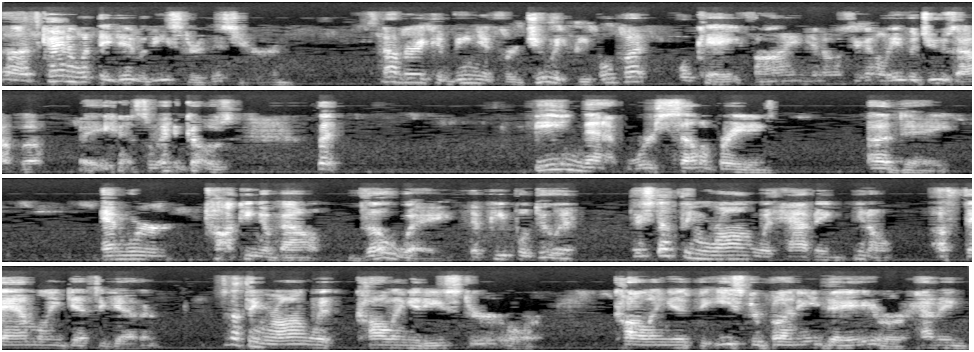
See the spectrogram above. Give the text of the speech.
Well, that's kind of what they did with Easter this year. And it's not very convenient for Jewish people, but okay, fine. You know, if you're going to leave the Jews out, well, hey, that's the way it goes. But being that we're celebrating a day and we're talking about the way that people do it, there's nothing wrong with having, you know, a family get together. There's nothing wrong with calling it Easter or calling it the Easter Bunny Day or having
